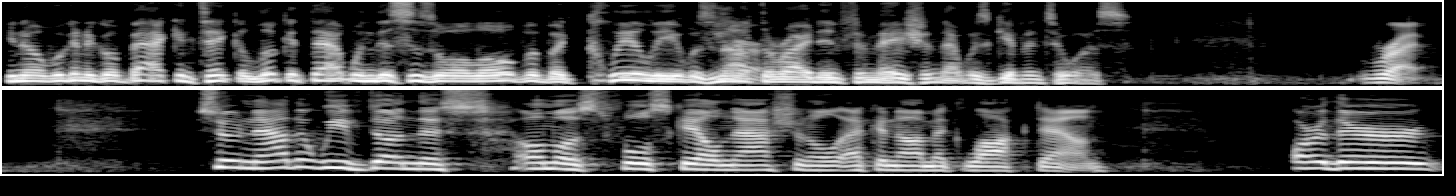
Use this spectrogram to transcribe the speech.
you know, we're going to go back and take a look at that when this is all over. But clearly, it was sure. not the right information that was given to us. Right. So now that we've done this almost full scale national economic lockdown, are there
